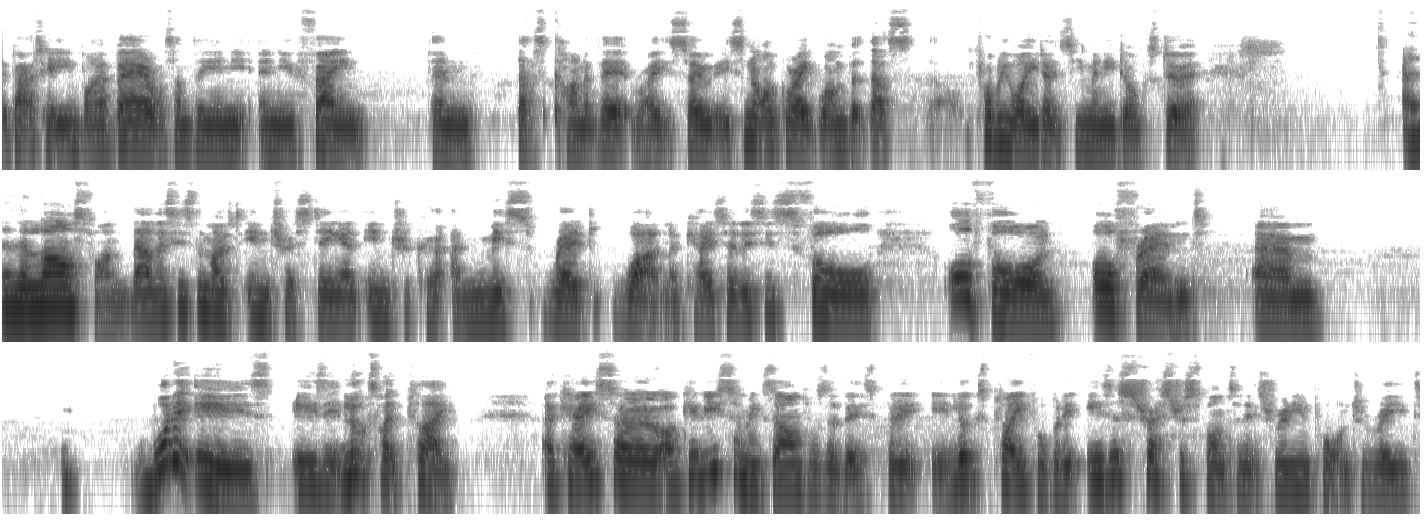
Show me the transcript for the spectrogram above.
about to get eaten by a bear or something and you, and you faint, then that's kind of it, right? So it's not a great one, but that's probably why you don't see many dogs do it. And then the last one. Now, this is the most interesting and intricate and misread one. Okay, so this is foal or fawn or friend. Um, what it is, is it looks like play. Okay, so I'll give you some examples of this, but it, it looks playful, but it is a stress response and it's really important to read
